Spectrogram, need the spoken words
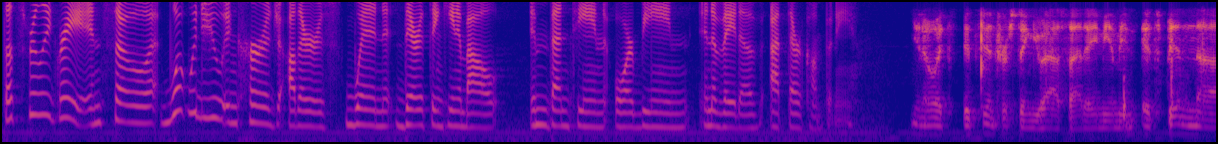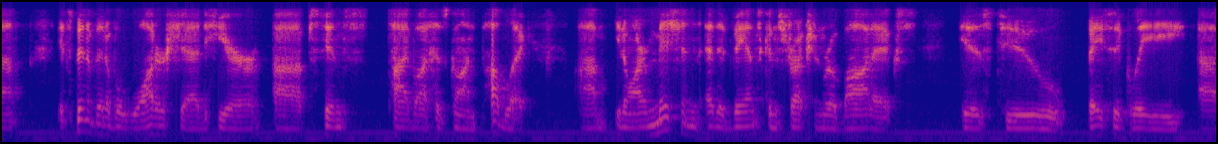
That's really great. And so, what would you encourage others when they're thinking about inventing or being innovative at their company? You know, it's it's interesting you asked that, Amy. I mean, it's been uh, it's been a bit of a watershed here uh, since Tybot has gone public. Um, you know, our mission at Advanced Construction Robotics is to basically uh,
